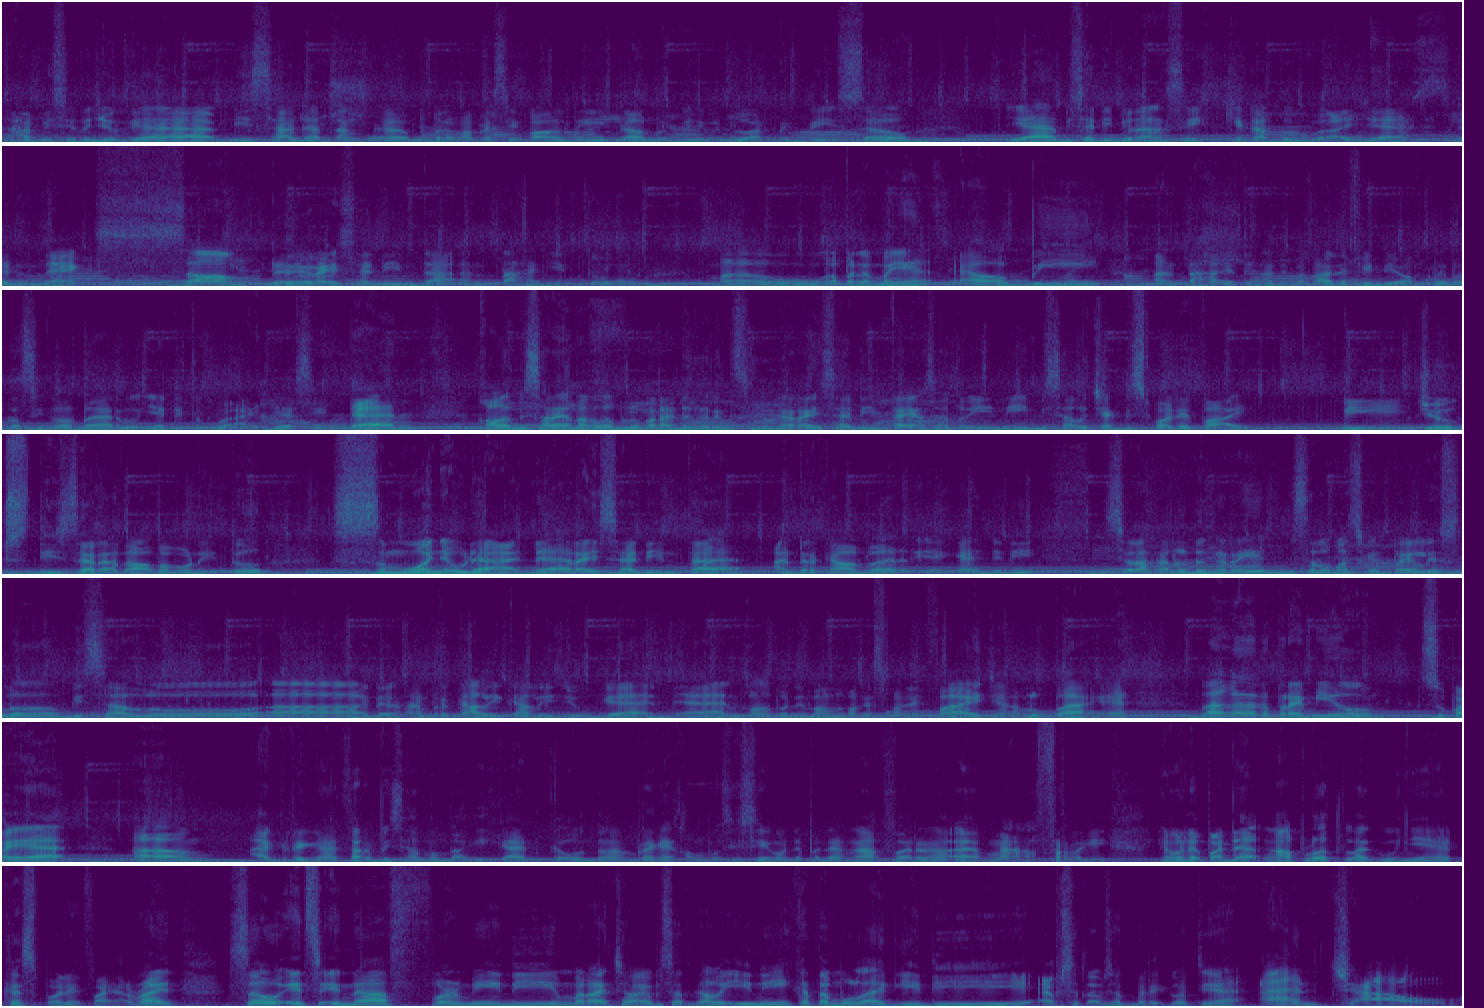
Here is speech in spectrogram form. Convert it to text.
Habis itu juga bisa datang ke beberapa festival di dalam negeri juga di luar negeri. So ya bisa dibilang sih kita tunggu aja the next song dari Raisa Dinta. Entah itu mau apa namanya LP entah itu nanti bakal ada video klip atau single baru ya ditunggu aja sih. Dan kalau misalnya emang lo belum pernah dengerin single Raisa Dinta yang satu ini bisa lo cek di Spotify di Joox, Deezer atau apa pun itu. Semuanya udah ada Raisa Dinta undercover ya kan? Jadi silahkan lo dengerin bisa lo masukin playlist lo bisa lo uh, dengarkan berkali-kali juga. Dan kalaupun emang lo pakai Spotify jangan lupa ya langganan premium supaya um, agregator bisa membagikan keuntungan mereka ke musisi yang udah pada cover eh, cover lagi yang udah pada ngupload lagunya ke Spotify right so it's enough for me di meracau episode kali ini. Ketemu lagi di episode-episode berikutnya and ciao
